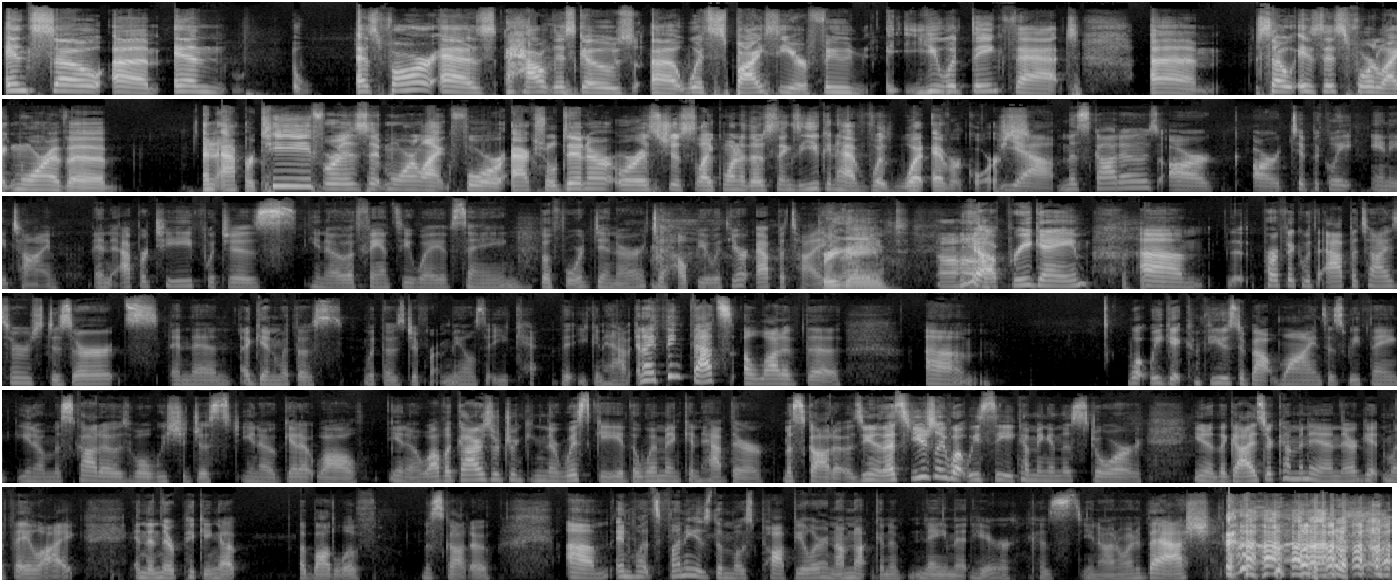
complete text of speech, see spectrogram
And so, um, and as far as how this goes uh, with spicier food, you would think that. Um, so, is this for like more of a an aperitif, or is it more like for actual dinner, or it's just like one of those things that you can have with whatever course? Yeah, Moscatos are are typically anytime. An aperitif, which is you know a fancy way of saying before dinner to help you with your appetite. Pre-game? right? Yeah, pre-game. Um, perfect with appetizers, desserts, and then again with those with those different meals that you can that you can have. And I think that's a lot of the what we get confused about wines is we think, you know, Moscatos, well, we should just, you know, get it while, you know, while the guys are drinking their whiskey, the women can have their Moscatos. You know, that's usually what we see coming in the store. You know, the guys are coming in, they're getting what they like, and then they're picking up a bottle of Moscato. Um, and what's funny is the most popular, and I'm not going to name it here because, you know, I don't want to bash.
